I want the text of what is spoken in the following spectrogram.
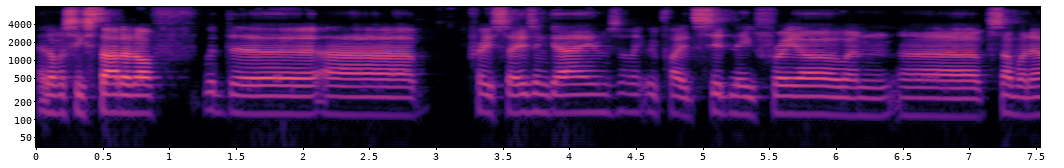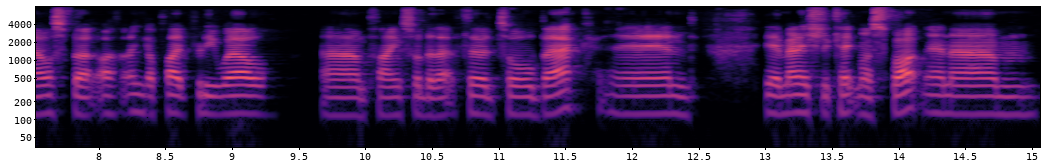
and obviously started off with the uh, pre-season games. I think we played Sydney, Freo, and uh, someone else, but I think I played pretty well, um, playing sort of that third tall back, and yeah, managed to keep my spot. And um,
